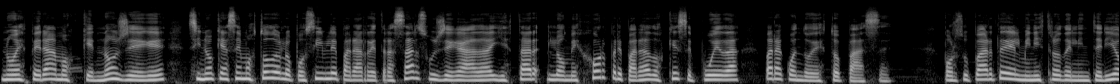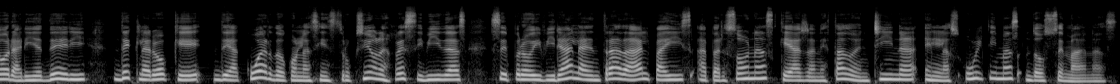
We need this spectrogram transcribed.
No esperamos que no llegue, sino que hacemos todo lo posible para retrasar su llegada y estar lo mejor preparados que se pueda para cuando esto pase. Por su parte, el ministro del Interior, Ariel Deri, declaró que, de acuerdo con las instrucciones recibidas, se prohibirá la entrada al país a personas que hayan estado en China en las últimas dos semanas.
